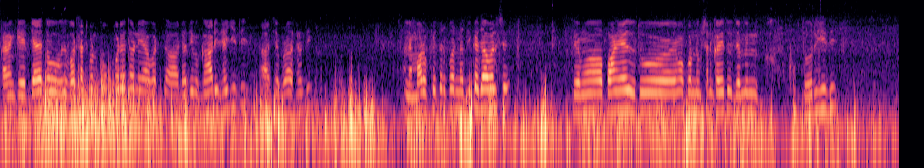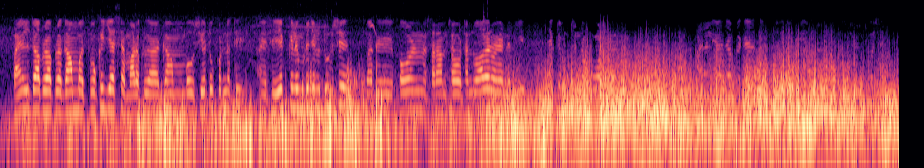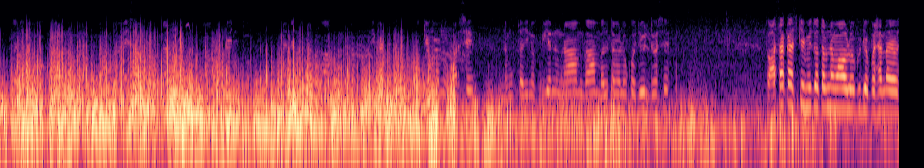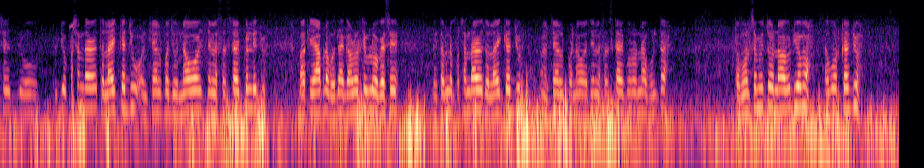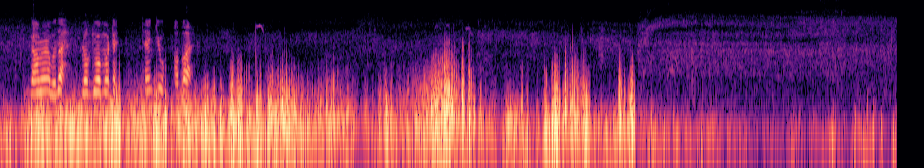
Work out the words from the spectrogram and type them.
કારણ કે ત્યારે તો વરસાદ પણ ખૂબ પડ્યો હતો ને આ નદી ગાડી થઈ ગઈ હતી, આ છે બ્રાસ નદી. અને મારું ખેતર પણ નજીક જ આવેલ છે. તેમાં પાણી આવ્યું તો એમાં પણ નુકસાન કર્યું હતું જમીન ખૂબ ધોરી હતી ફાઇનલી તો આપણે આપણા ગામમાં જ પહોંચી ગયા છે. મારા ગામ બહુ સેટ ઉપર નથી. અહીંથી એક કિલોમીટર જેટલું દૂર છે. બાકી પવન સારામાં સારો ઠંડો આવેલો હોય નથી એક કિલોમીટર ઠંડો પવન આવે. હતા હતું. મુક્તાજીનું પિયરનું નામ ગામ બધું તમે લોકો જોઈ લીધું હશે. તો આશા કરીશ કે મિત્રો તમને મારો વીડિયો પસંદ આવ્યો છે જો વીડિયો પસંદ આવ્યો તો લાઈક કરજો અને ચેનલ પર જો ન હોય ચેનલ સબસ્ક્રાઈબ કરી લેજો. બાકી આપણા બધા ગામડાથી બ્લોગ હશે. તો તમને પસંદ આવ્યો તો લાઈક કરજો અને ચેનલ પર ન હોય ચેનલ સબસ્ક્રાઈબ કરો ના ભૂલતા. તો મળશે મિત્રો નવા વિડીયોમાં. સપોર્ટ કરજો. ગામડાના બધા બ્લોગ જોવા માટે. થેન્ક યુ આભાર.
